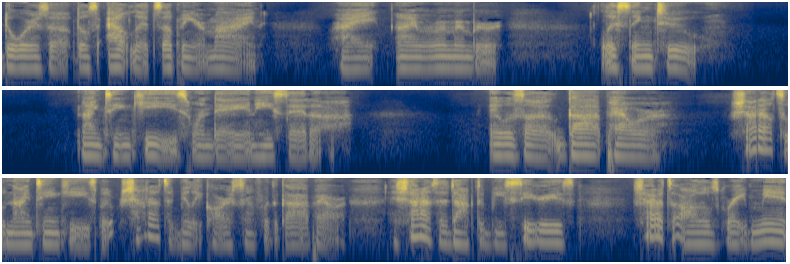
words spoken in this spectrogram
doors up, those outlets up in your mind, right? I remember listening to 19 Keys one day and he said, uh, it was a uh, God power. Shout out to 19 Keys, but shout out to Billy Carson for the God power. And shout out to Dr. B Series. Shout out to all those great men.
